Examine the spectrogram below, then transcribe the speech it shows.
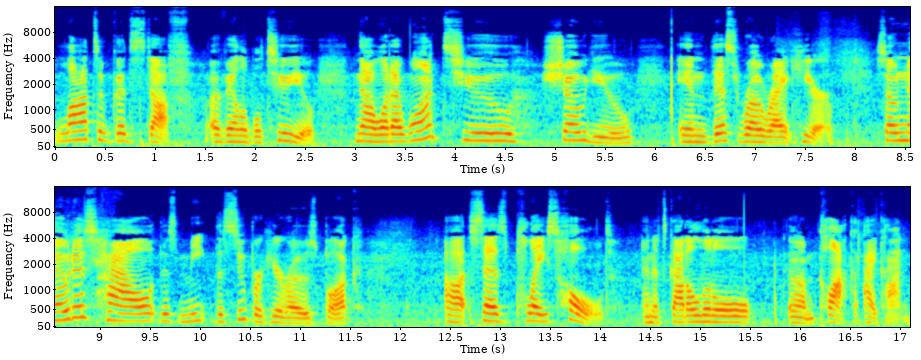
Lots of good stuff available to you. Now, what I want to show you in this row right here. So notice how this Meet the Superheroes book uh, says place hold, and it's got a little um, clock icon.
